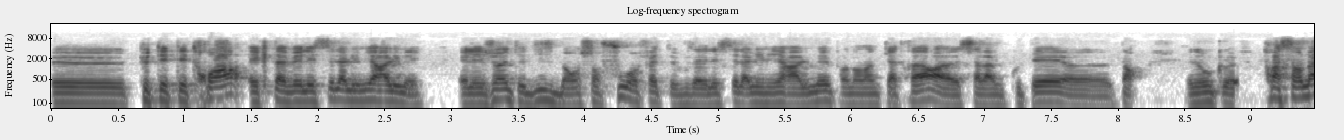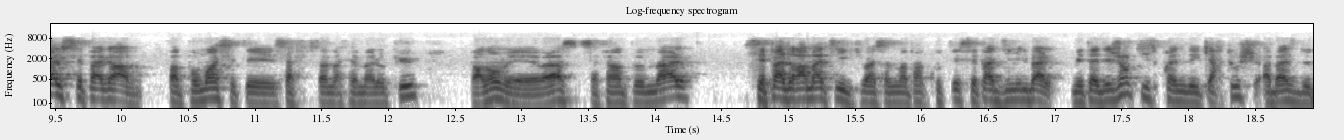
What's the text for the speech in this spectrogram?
que tu étais trois et que tu avais laissé la lumière allumée. Et les gens ils te disent, ben, on s'en fout en fait, vous avez laissé la lumière allumée pendant 24 heures, ça va me coûter tant. Et donc 300 balles, c'est pas grave. Enfin pour moi c'était ça, m'a fait mal au cul. Pardon, mais voilà, ça fait un peu mal. C'est pas dramatique, tu vois, ça ne m'a pas coûté, c'est pas 10 000 balles. Mais tu as des gens qui se prennent des cartouches à base de,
